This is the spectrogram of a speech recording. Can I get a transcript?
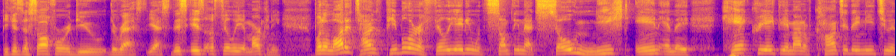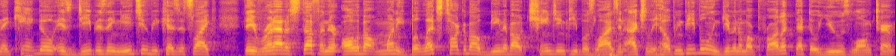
because the software will do the rest. Yes, this is affiliate marketing. But a lot of times people are affiliating with something that's so niched in and they can't create the amount of content they need to and they can't go as deep as they need to because it's like they run out of stuff and they're all about money. But let's talk about being about changing people's lives and actually helping people and giving them a product that they'll use long term.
